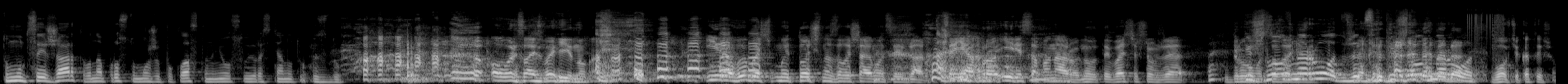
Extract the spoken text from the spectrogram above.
Тому цей жарт вона просто може покласти на нього свою розтягнуту пизду. Оверсайз вагіну. Іра, вибач, ми точно залишаємо цей жарт. Це я про Іріса Фонару. Ну, ти бачиш, що вже в другому Пішло в народ, вже це пішло в народ. Вовчик, а ти що?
